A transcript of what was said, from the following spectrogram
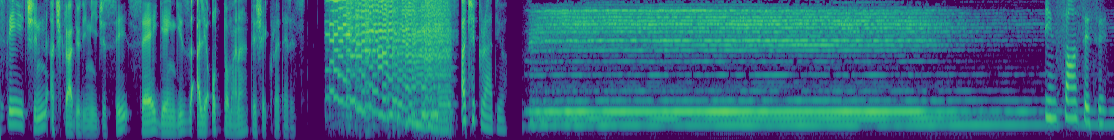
Desteği için Açık Radyo dinleyicisi S. Gengiz Ali Ottoman'a teşekkür ederiz. Açık Radyo İnsan Sesi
